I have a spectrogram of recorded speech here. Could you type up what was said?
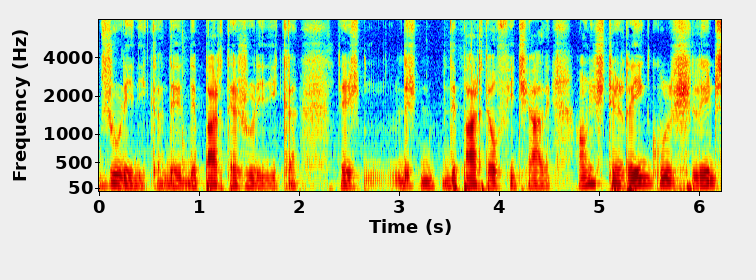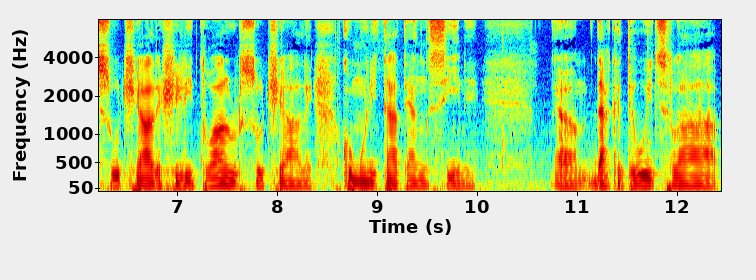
juridică, de, de partea juridică, deci, deci de partea oficială. Au niște reguli și legi sociale și ritualuri sociale, comunitatea în sine. Um, dacă te uiți la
